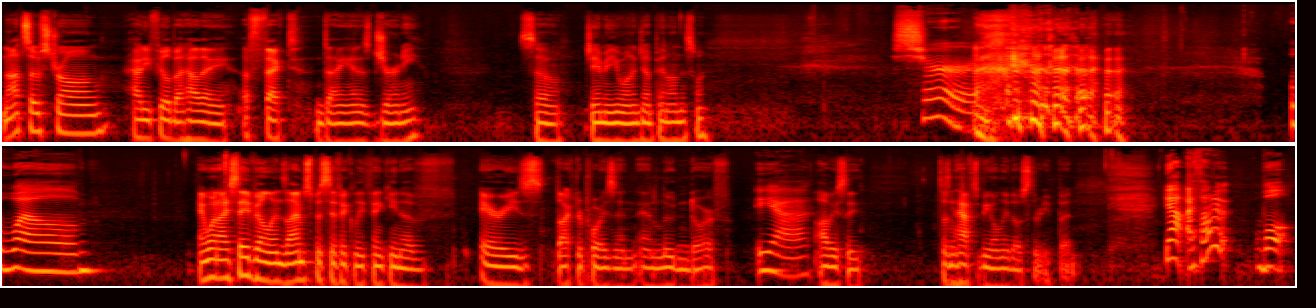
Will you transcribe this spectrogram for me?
Not so strong? How do you feel about how they affect Diana's journey? So, Jamie, you want to jump in on this one? Sure. Well, And when I say villains, I'm specifically thinking of Ares, Dr. Poison, and Ludendorff. yeah. Obviously, doesn't have to be only those three, but Yeah, I thought it. Well,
